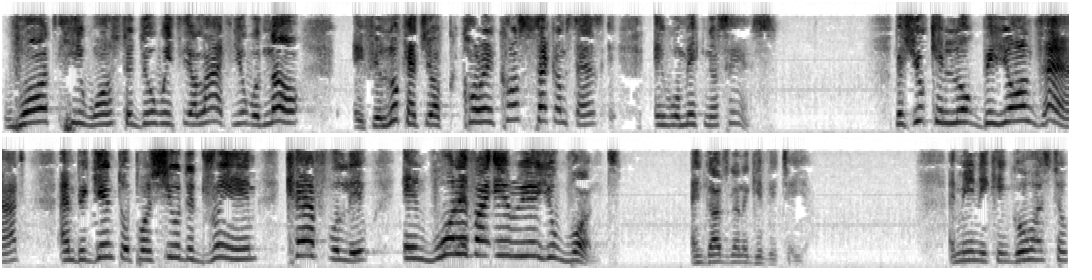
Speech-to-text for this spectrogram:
what He wants to do with your life. You will know if you look at your current circumstance, it, it will make no sense. But you can look beyond that and begin to pursue the dream carefully in whatever area you want. And God's going to give it to you. I mean, it can go as to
